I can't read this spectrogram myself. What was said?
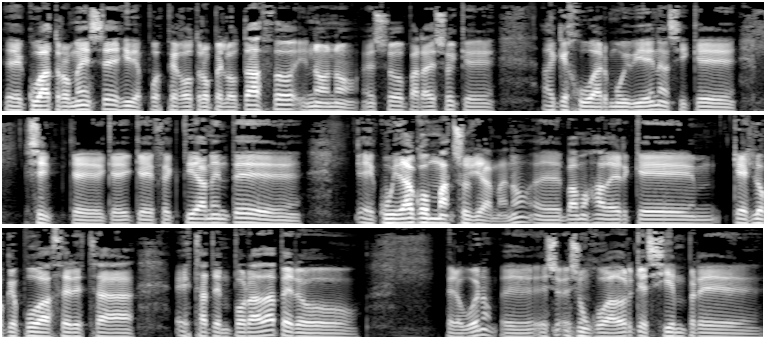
eh, cuatro meses y después pego otro pelotazo. Y no, no, eso para eso hay que, hay que jugar muy bien. Así que sí, que, que, que efectivamente eh, cuidado con Matsuyama, ¿no? Eh, vamos a ver qué, qué es lo que puedo hacer esta, esta temporada, pero, pero bueno, eh, es, es un jugador que siempre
